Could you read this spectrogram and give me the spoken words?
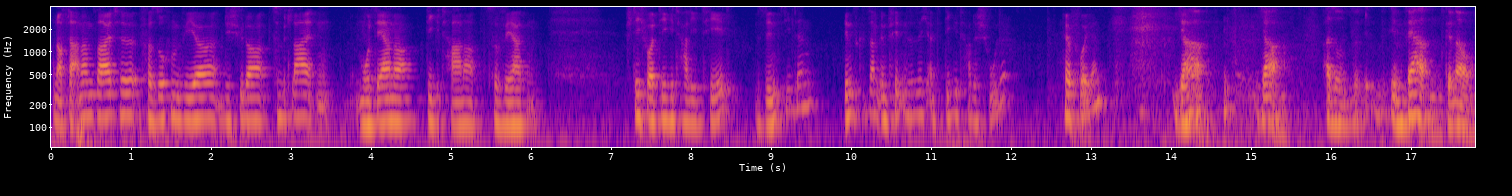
Und auf der anderen Seite versuchen wir, die Schüler zu begleiten, moderner, digitaler zu werden. Stichwort Digitalität. Sind Sie denn insgesamt, empfinden Sie sich als digitale Schule, Herr Fuljan? Ja, ja. Also im Werden, genau.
